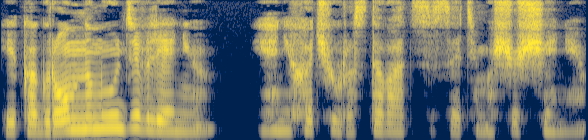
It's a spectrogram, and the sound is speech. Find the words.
И, к огромному удивлению, я не хочу расставаться с этим ощущением.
